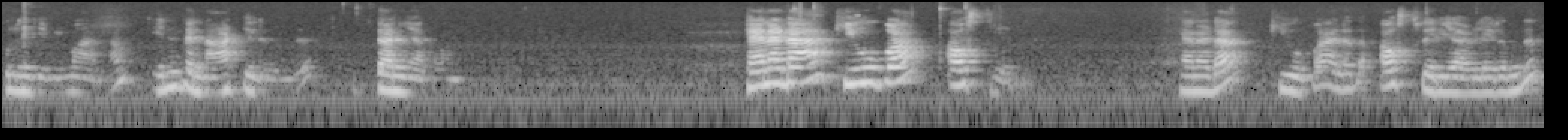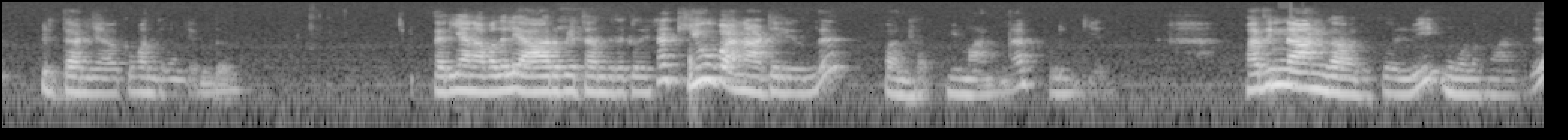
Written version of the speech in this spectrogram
குலுங்கிய விமானம். எந்த நாட்டிலிருந்து பிரித்தானியாவுக்கு வந்து Canada Cuba Australia. Canada Cuba அல்லது ஆஸ்திரேலியாவிலிருந்து பிரித்தானியாவுக்கு வந்து கொண்டிருந்தது. சரியான பதிலே ஆறு பேர் தந்திருக்கிறீர்கள். கியூபா நாட்டிலிருந்து வந்த விமானம் தான் குலுங்கியது பதினான்காவது கேள்வி மூலமானது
